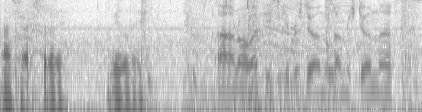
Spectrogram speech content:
That's actually really I don't know what my peacekeeper's doing, so I'm just doing this.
